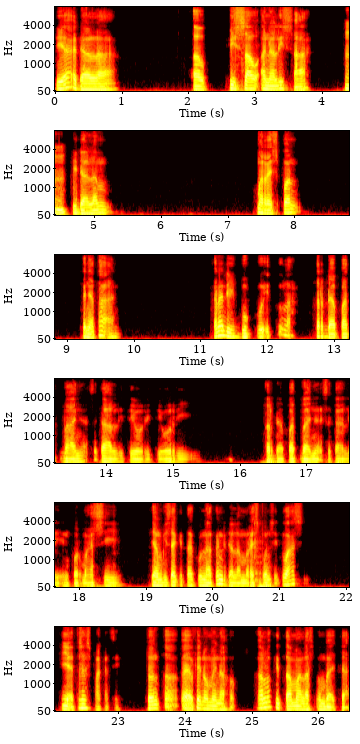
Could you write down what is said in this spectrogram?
dia adalah eh, pisau analisa Mm. di dalam merespon kenyataan karena di buku itulah terdapat banyak sekali teori-teori terdapat banyak sekali informasi yang bisa kita gunakan di dalam merespon situasi Iya, itu saya sepakat sih. Contoh kayak fenomena hoax. Kalau kita malas membaca,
